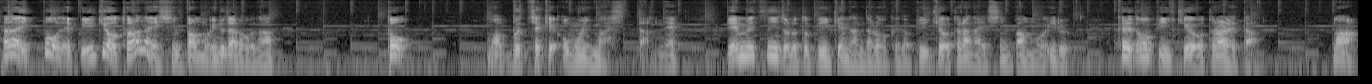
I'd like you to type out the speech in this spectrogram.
ただ一方で PK を取らない審判もいるだろうな、と、まあ、ぶっちゃけ思いましたね。厳密に取ると PK なんだろうけど、PK を取らない審判もいる。けれども PK を取られたま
